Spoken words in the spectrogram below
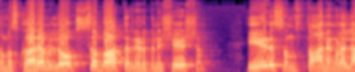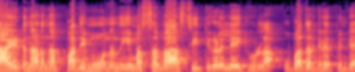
നമസ്കാരം. ലോക്സഭാ തെരഞ്ഞെടുപ്പിന് ശേഷം ഏഴ് സംസ്ഥാനങ്ങളിലായിട്ട് നടന്ന പതിമൂന്ന് നിയമസഭാ സീറ്റുകളിലേക്കുള്ള ഉപതെരഞ്ഞെടുപ്പിന്റെ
